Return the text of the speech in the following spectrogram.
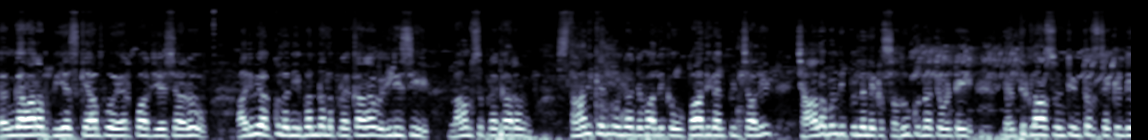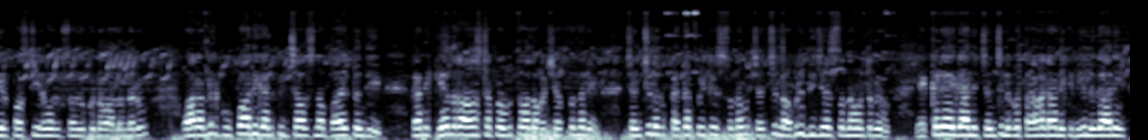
గంగవరం పిఎస్ క్యాంపు ఏర్పాటు చేశారు. అడవి హక్కుల నిబంధనల ప్రకారం ఈడీసీ లామ్స్ ప్రకారం స్థానికంగా ఉన్నటువంటి వాళ్ళకి ఉపాధి కల్పించాలి. చాలామంది పిల్లలకి చదువుకున్నటువంటి టెన్త్ క్లాస్ నుంచి inter second year first year వరకు చదువుకున్న వాళ్ళు ఉన్నారు వారందరికీ ఉపాధి కల్పించాల్సిన బాధ్యత ఉంది. కానీ కేంద్ర రాష్ట్ర ప్రభుత్వాలు ఒకటి చెప్తుందని చెంచులకు పెద్ద పీటిస్తున్నాము చెంచులు అభివృద్ధి చేస్తున్నాం అంటున్నారు. ఎక్కడే కానీ చెంచులకు తాగడానికి నీళ్ళు కానీ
